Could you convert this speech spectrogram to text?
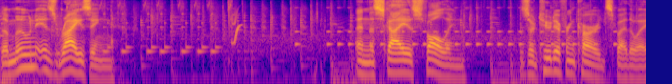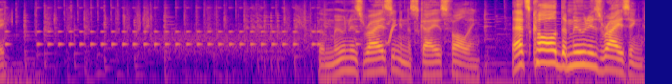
The moon is rising. And the sky is falling. Those are two different cards, by the way. The moon is rising and the sky is falling. That's called The Moon is Rising.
